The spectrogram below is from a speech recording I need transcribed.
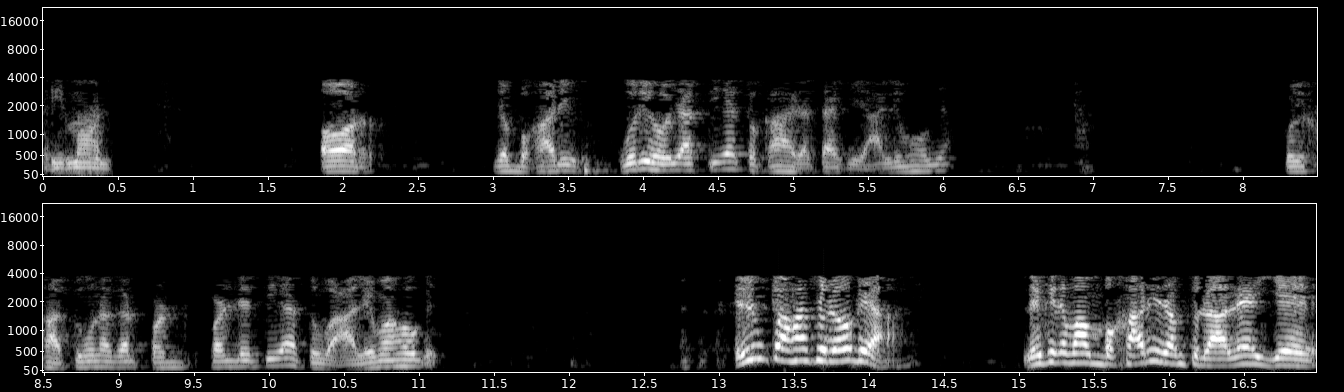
ایمان۔ اور جب بخاری پوری ہو جاتی ہے تو کہا جاتا ہے کہ عالم ہو گیا۔ کوئی خاتون اگر پڑھ لیتی ہے تو وہ عالمہ ہو گئی۔ علم تو حاصل ہو گیا، لیکن امام بخاری رحمت اللہ علیہ یہ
